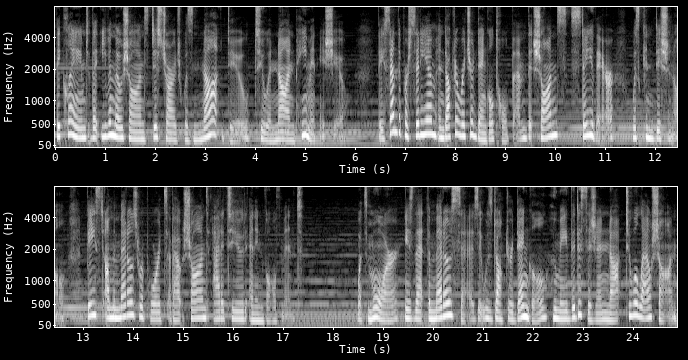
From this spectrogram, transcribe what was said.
They claimed that even though Sean's discharge was not due to a non payment issue, they said the Presidium and Dr. Richard Dangel told them that Sean's stay there was conditional, based on the Meadows reports about Sean's attitude and involvement. What's more is that the Meadows says it was Dr. Dangel who made the decision not to allow Sean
